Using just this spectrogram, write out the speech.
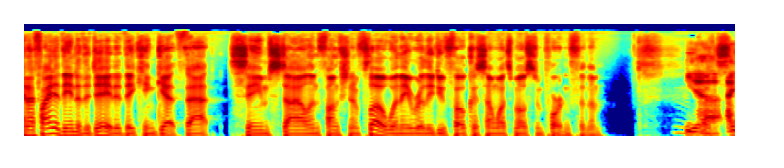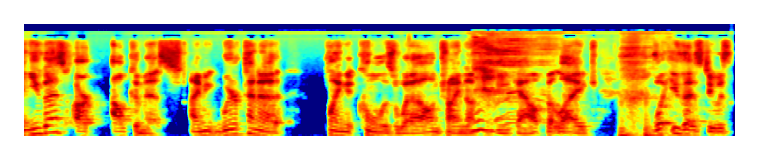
And I find at the end of the day that they can get that same style and function and flow when they really do focus on what's most important for them. Yeah, uh, you guys are alchemists. I mean, we're kind of playing it cool as well and trying not to geek out, but like what you guys do is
